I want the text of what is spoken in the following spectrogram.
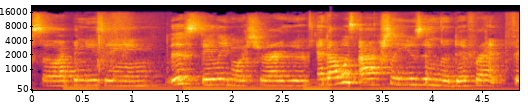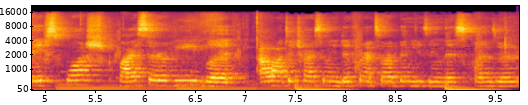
so I've been using this daily moisturizer and I was actually using the different face wash by CeraVe but I wanted to try something different so I've been using this cleanser.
